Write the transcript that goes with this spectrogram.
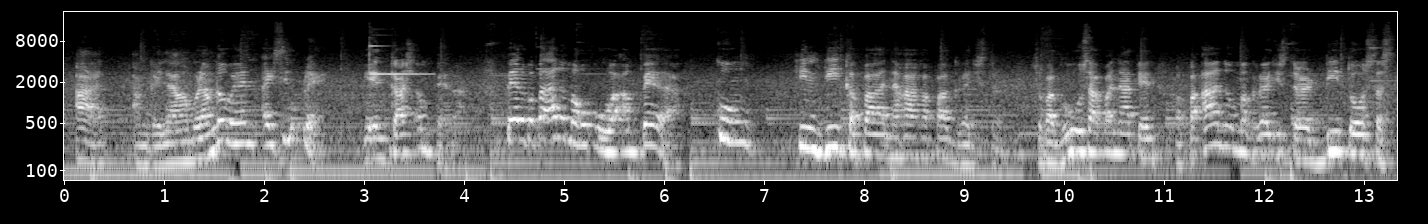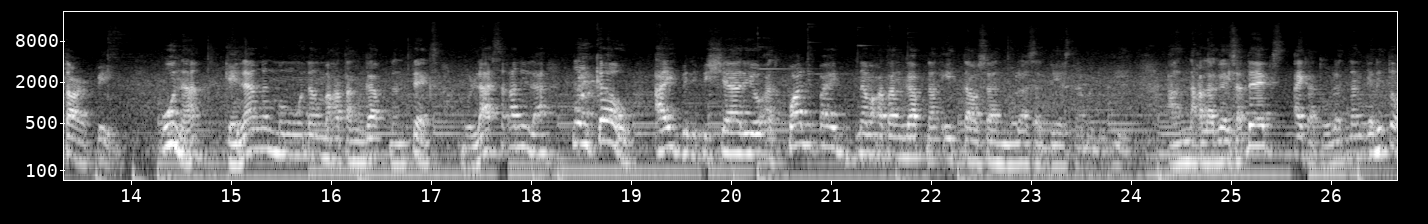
At ang kailangan mo lang gawin ay simple, i-encash ang pera. Pero paano makukuha ang pera kung hindi ka pa nakakapag-register? So pag-uusapan natin paano mag-register dito sa StarPay. Una, kailangan mo munang makatanggap ng text mula sa kanila na ikaw ay benepisyaryo at qualified na makatanggap ng 8,000 mula sa DSWD. Ang nakalagay sa text ay katulad ng ganito.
